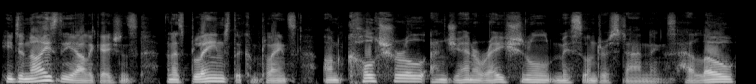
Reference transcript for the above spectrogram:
he denies the allegations and has blamed the complaints on cultural and generational misunderstandings. Hello,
